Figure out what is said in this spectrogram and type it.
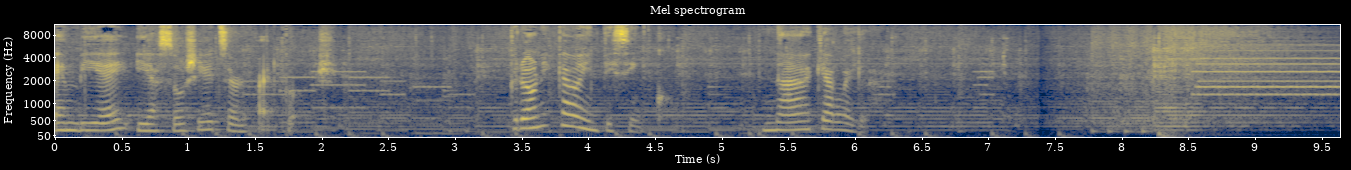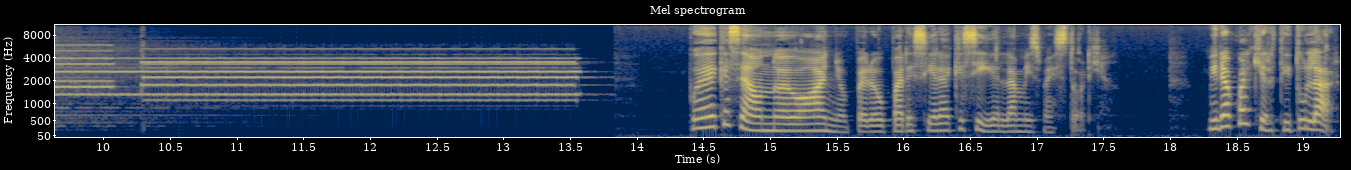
MBA y Associate Certified Coach. Crónica 25. Nada que arreglar. Puede que sea un nuevo año, pero pareciera que sigue la misma historia. Mira cualquier titular.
